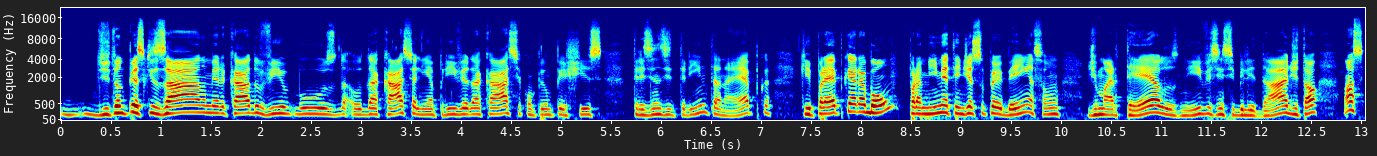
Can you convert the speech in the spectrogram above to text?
de tanto pesquisar no mercado, vi os, da- o da Cássio, a linha Privia da Cássio, comprei um PX 330 na época, que pra época era bom, pra mim me atendia super bem, ação de martelos, nível, sensibilidade e tal. Nossa,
